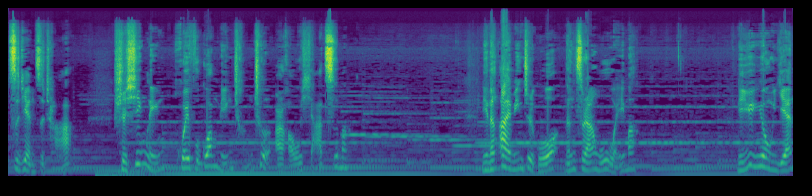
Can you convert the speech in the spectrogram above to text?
自见自察，使心灵恢复光明澄澈而毫无瑕疵吗？你能爱民治国，能自然无为吗？你运用眼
